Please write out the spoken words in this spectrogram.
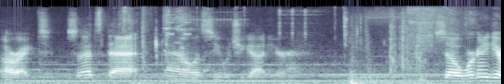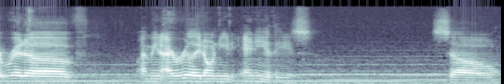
Alright, so that's that. Now let's see what you got here. So we're going to get rid of... I mean, I really don't need any of these. So...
